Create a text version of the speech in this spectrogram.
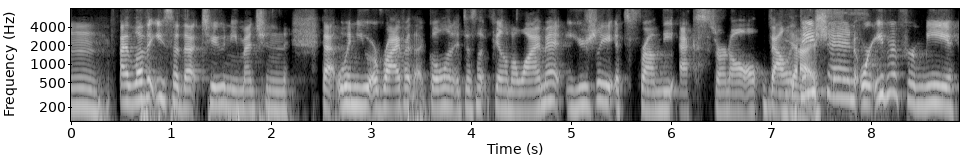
Mm, I love that you said that too. And you mentioned that when you arrive at that goal and it doesn't feel in alignment, usually it's from the external validation, yes. or even for me,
